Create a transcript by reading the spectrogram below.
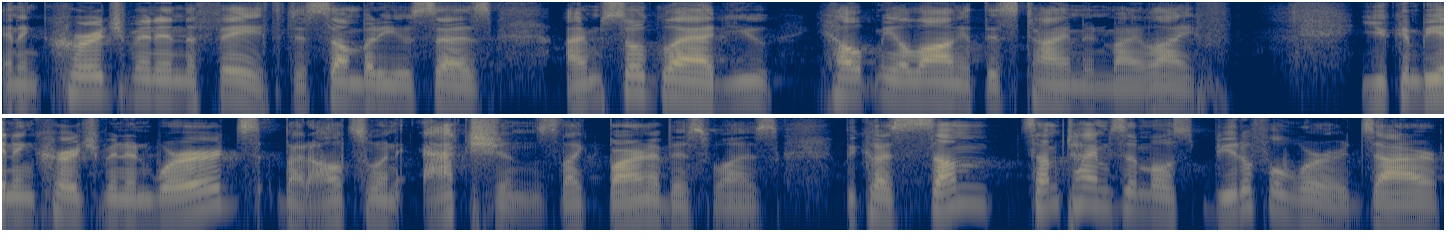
An encouragement in the faith to somebody who says, I'm so glad you helped me along at this time in my life. You can be an encouragement in words, but also in actions, like Barnabas was. Because some, sometimes the most beautiful words are,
